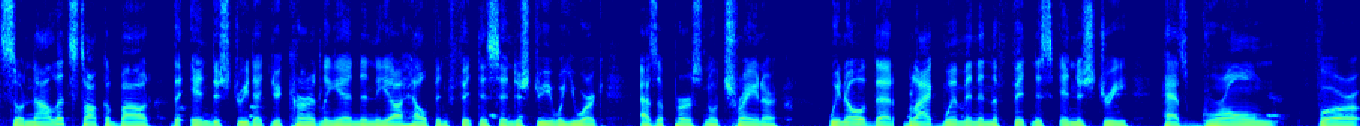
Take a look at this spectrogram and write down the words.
So now let's talk about the industry that you're currently in, in the uh, health and fitness industry, where you work as a personal trainer. We know that black women in the fitness industry has grown for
